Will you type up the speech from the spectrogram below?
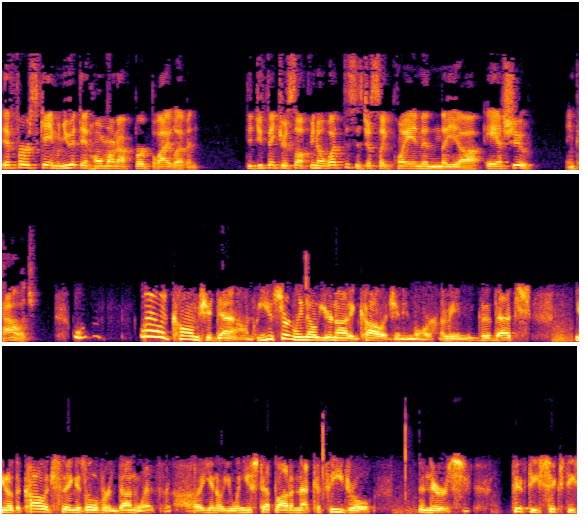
That first game, when you hit that home run off Bert Blyleven, did you think to yourself, you know what, this is just like playing in the uh, ASU in college? Well, well, it calms you down. You certainly know you're not in college anymore. I mean, that's, you know, the college thing is over and done with. Uh, you know, you, when you step out in that cathedral and there's 50, 60,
